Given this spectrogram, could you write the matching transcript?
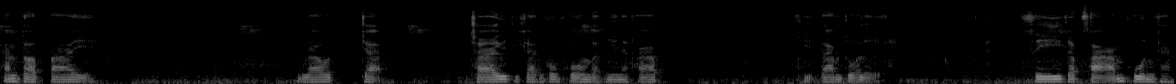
ขั้นต่อไป เราจะใช้วิธีการโค้งๆแบบนี้นะครับ ขีดตามตัวเลย 4 กับ 3 คูณกัน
